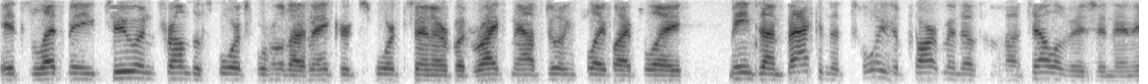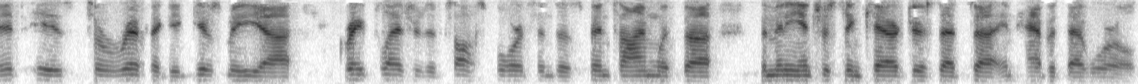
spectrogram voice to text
it's led me to and from the sports world. I've anchored Sports Center, but right now doing play-by-play means I'm back in the toy department of uh, television, and it is terrific. It gives me uh, great pleasure to talk sports and to spend time with uh, the many interesting characters that uh, inhabit that world.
